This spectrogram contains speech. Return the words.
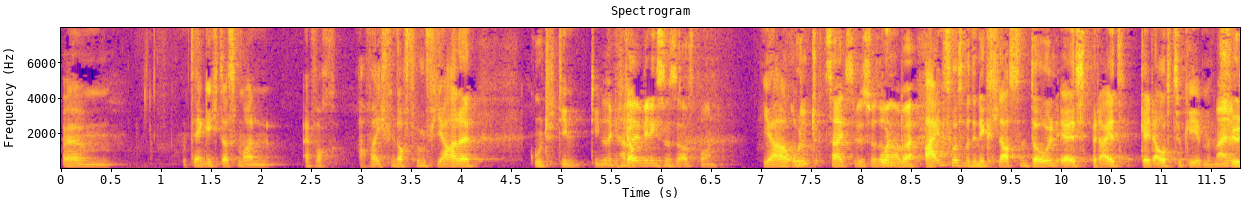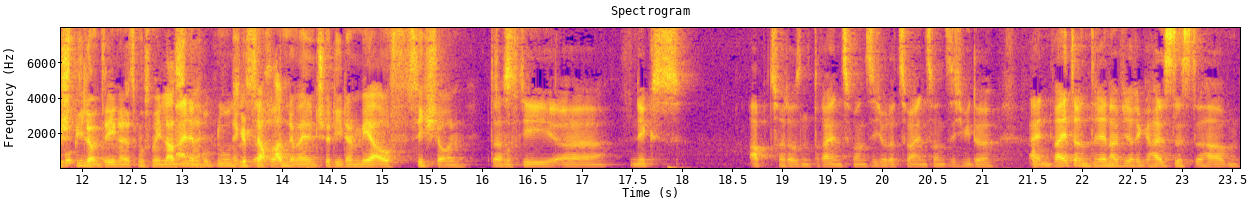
ähm, denke ich, dass man einfach, aber ich finde auch fünf Jahre, gut, die, die da kann glaub, er wenigstens aufbauen. Ja, und, und zeigst du das schon, aber eins muss man den Nix lassen, Dolan, er ist bereit, Geld auszugeben für Spieler und Trainer, das muss man ihn lassen. Meine ne? Prognose Dann gibt es ja auch andere Manager, die dann mehr auf sich schauen. Das dass die äh, Knicks ab 2023 oder 2022 wieder einen weiteren Trainer auf ihrer Gehaltsliste haben,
